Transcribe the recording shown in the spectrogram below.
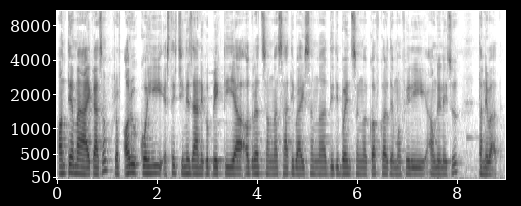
अन्त्यमा आएका छौँ र अरू कोही यस्तै चिने जानेको व्यक्ति या अग्रजसँग साथीभाइसँग दिदीबहिनीसँग गफ गर्दै म फेरि आउने नै छु। धन्यवाद।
